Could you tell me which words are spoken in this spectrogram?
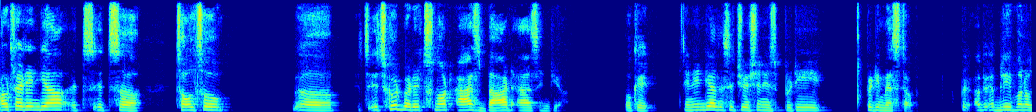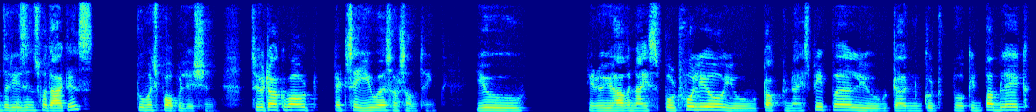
Outside India, it's it's uh, it's also uh, it's it's good, but it's not as bad as India. Okay, in India the situation is pretty pretty messed up. I believe one of the reasons for that is too much population. So you talk about let's say US or something. You you know you have a nice portfolio, you talk to nice people, you've done good work in public,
